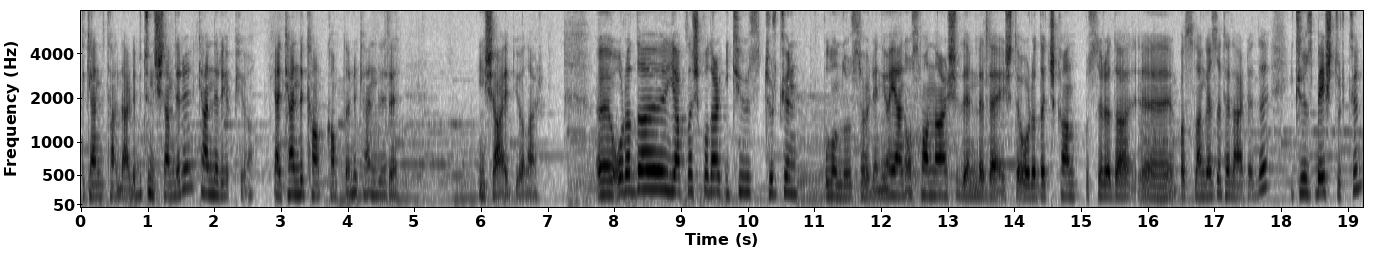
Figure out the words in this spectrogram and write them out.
dikenli tellerle bütün işlemleri kendileri yapıyor. Yani kendi kamp, kamplarını kendileri inşa ediyorlar. Ee, orada yaklaşık olarak 200 Türk'ün bulunduğu söyleniyor. Yani Osmanlı arşivlerinde de işte orada çıkan bu sırada e, basılan gazetelerde de 205 Türk'ün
